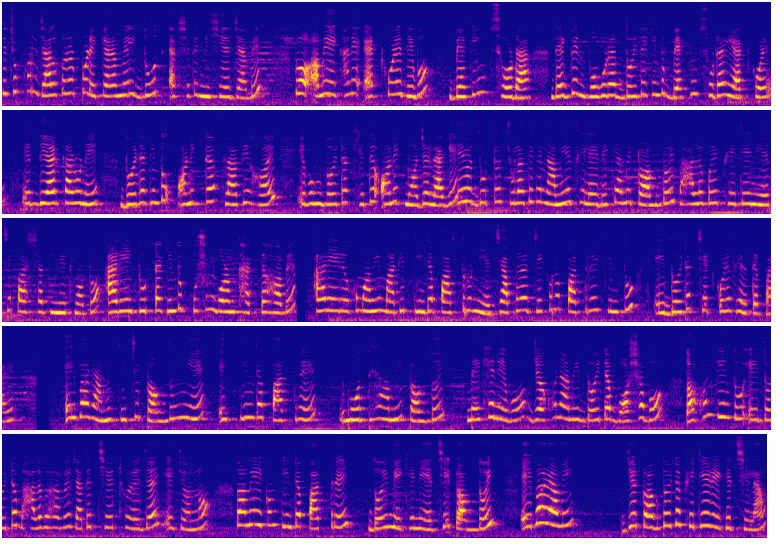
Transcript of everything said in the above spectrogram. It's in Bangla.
কিছুক্ষণ জাল করার পরে ক্যারামেল দুধ একসাথে মিশিয়ে যাবে। তো আমি এখানে অ্যাড করে দেব। বেকিং সোডা দেখবেন বগুড়ার দইতে কিন্তু বেকিং সোডাই অ্যাড করে। এর দেওয়ার কারণে দইটা কিন্তু অনেকটা ফ্লাফি হয় এবং দইটা খেতে অনেক মজা লাগে। এবার দুধটা চুলা থেকে নামিয়ে ফেলে দেখে আমি টক দই ভালো করে ফেটিয়ে নিয়েছি পাঁচ সাত মিনিট মতো। আর এই দুধটা কিন্তু কুসুম গরম থাকতে হবে। আর এরকম আমি মাটির তিনটা পাত্র নিয়েছি। আপনারা যে কোনো পাত্রেই কিন্তু এই দইটা ছেট করে ফেলতে পারেন। এইবার আমি কিছু টক দই নিয়ে এই তিনটা পাত্রের মধ্যে আমি টক দই মেখে নেব। যখন আমি দইটা বসাবো, তখন কিন্তু এই দইটা ভালোভাবে যাতে ছেট হয়ে যায় এই জন্য তো আমি এরকম তিনটা পাত্রে দই মেখে নিয়েছি, টক দই। এইবার আমি যে টক দইটা ফেটিয়ে রেখেছিলাম,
